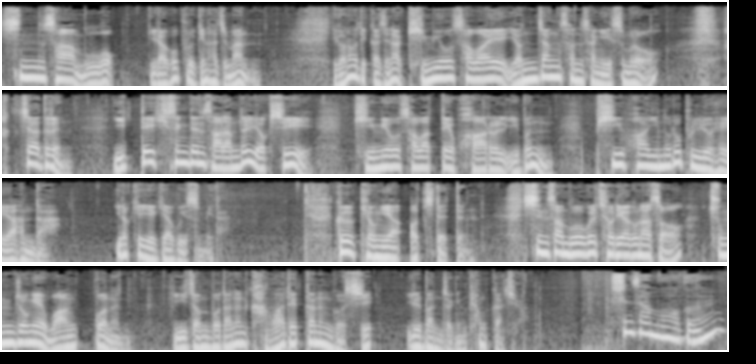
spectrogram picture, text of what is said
신사무옥이라고 부르긴 하지만 이건 어디까지나 김효사화의 연장선상에 있으므로 학자들은 이때 희생된 사람들 역시 김효사화 때 화를 입은 피화인으로 분류해야 한다. 이렇게 얘기하고 있습니다. 그 경이야 어찌됐든 신사무옥을 처리하고 나서 중종의 왕권은 이전보다는 강화됐다는 것이 일반적인 평가죠. 신사무옥은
